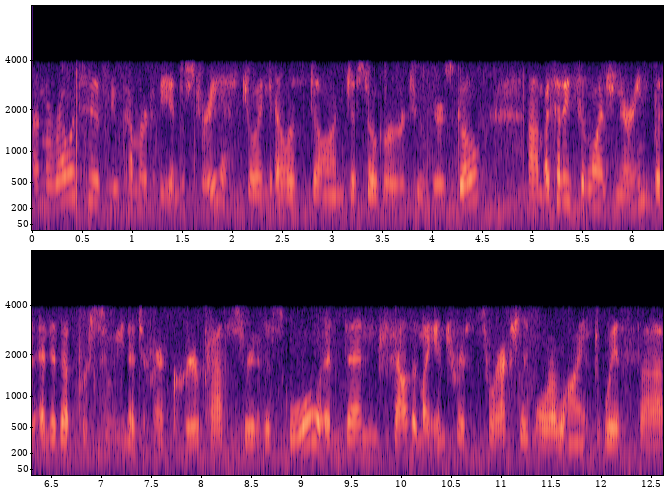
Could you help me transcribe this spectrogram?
I'm a relative newcomer to the industry. I joined Ellis Dawn just over two years ago. Um, I studied civil engineering, but ended up pursuing a different career path straight out of school, and then found that my interests were actually more aligned with uh,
